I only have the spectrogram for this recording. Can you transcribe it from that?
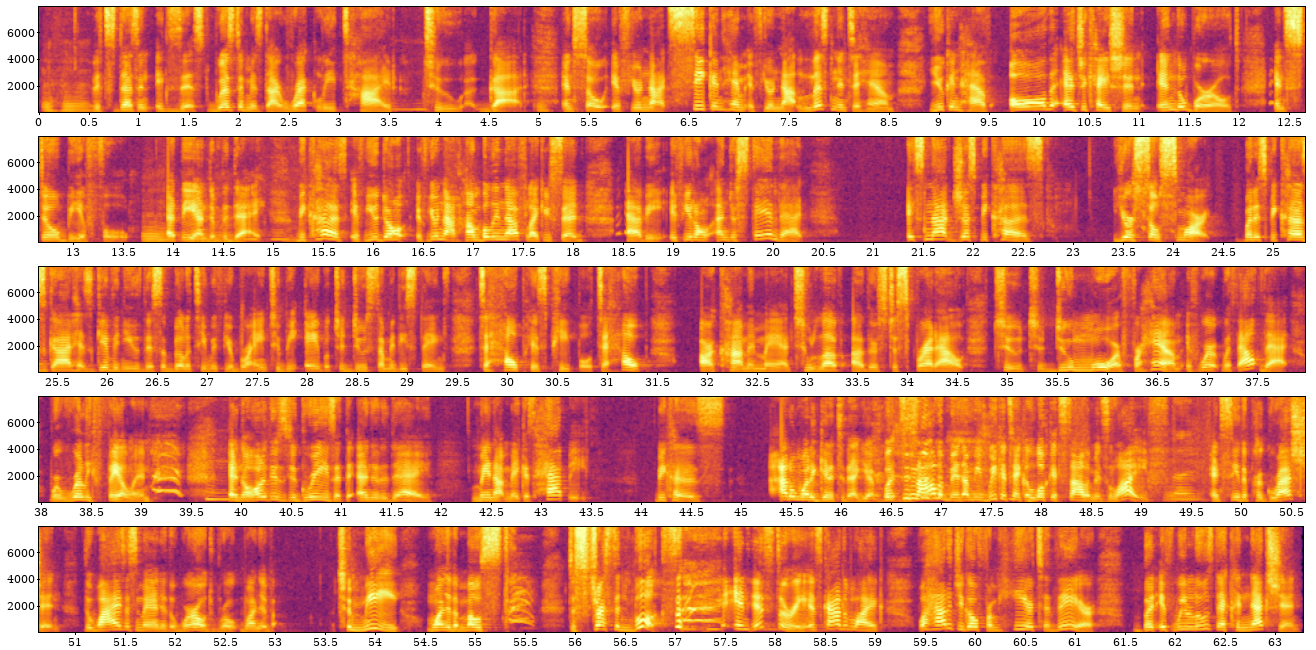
It doesn't exist. Wisdom is directly tied to god. And so if you're not seeking him if you're not listening to him you can have all the education in the world and still be a fool at the end of the day. Because if you don't if you're not humble enough like you said abby if you don't understand that it's not just because you're so smart, but it's because God has given you this ability with your brain to be able to do some of these things, to help His people, to help our common man, to love others, to spread out, to, to do more for Him. If we're without that, we're really failing. Mm-hmm. and all of these degrees at the end of the day may not make us happy because I don't want to get into that yet, but Solomon, I mean, we could take a look at Solomon's life and see the progression. The wisest man in the world wrote one of, to me, one of the most distressing books in history. It's kind of like, well, how did you go from here to there? But if we lose that connection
